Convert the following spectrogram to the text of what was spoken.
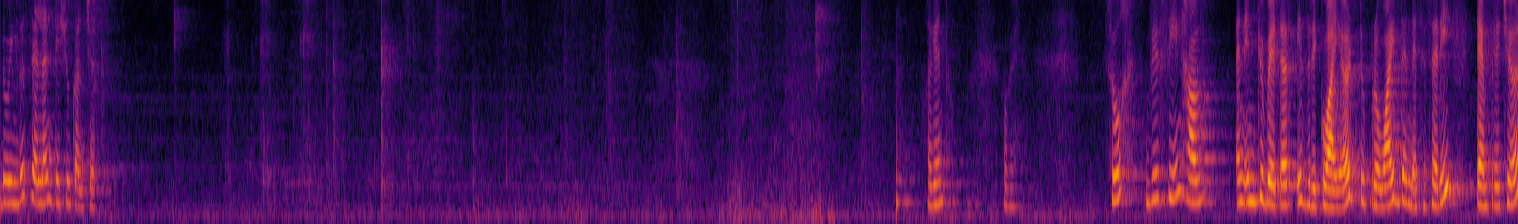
doing the cell and tissue culture. Again? Okay. So, we have seen how an incubator is required to provide the necessary temperature,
